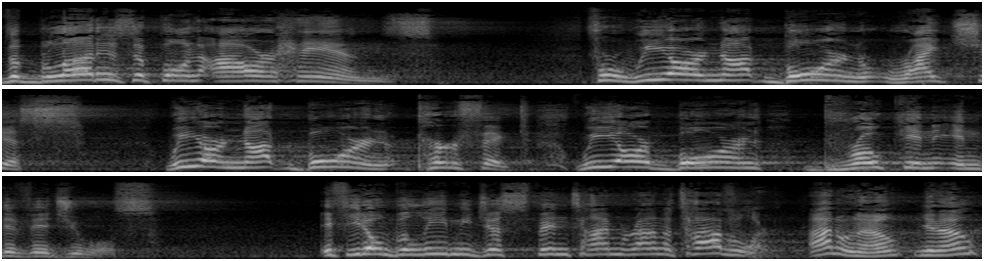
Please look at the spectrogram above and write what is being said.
The blood is upon our hands. For we are not born righteous. We are not born perfect. We are born broken individuals. If you don't believe me, just spend time around a toddler. I don't know, you know?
